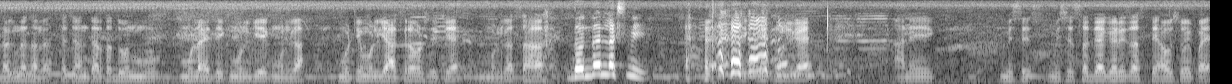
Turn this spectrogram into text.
लग्न झालं. त्याच्यानंतर आता दोन मु मुलं आहेत एक मुलगी एक मुलगा. मोठी मुलगी अकरा वर्षाची आहे मुलगा सहा. दोन दोन लक्ष्मी. एक एक मुलगा आहे. आणि मिसेस मिसेस सध्या घरीच असते हाऊसवाईफ आहे.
